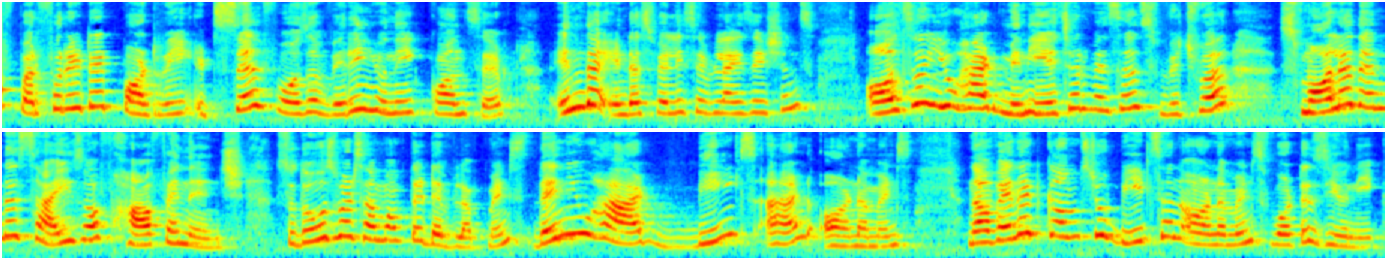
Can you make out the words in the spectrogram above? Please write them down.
of perforated pottery itself was a very unique concept in the Indus Valley civilizations. Also you had miniature vessels which were smaller than the size of half an inch. So those were some of the developments. Then you had beads and ornaments. Now when it comes to beads and ornaments, what is unique?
